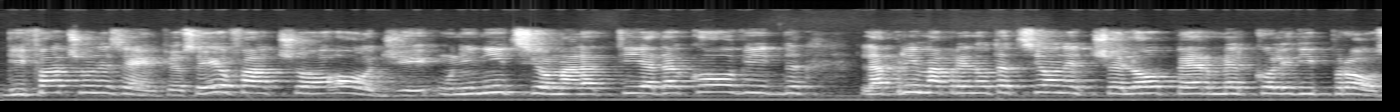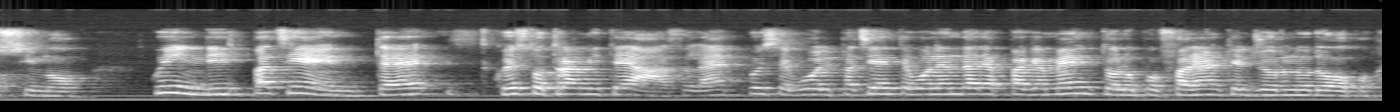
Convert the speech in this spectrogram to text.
vi faccio un esempio, se io faccio oggi un inizio malattia da Covid, la prima prenotazione ce l'ho per mercoledì prossimo, quindi il paziente, questo tramite ASL, eh, poi se vuole, il paziente vuole andare a pagamento lo può fare anche il giorno dopo,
